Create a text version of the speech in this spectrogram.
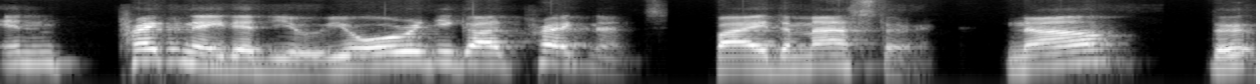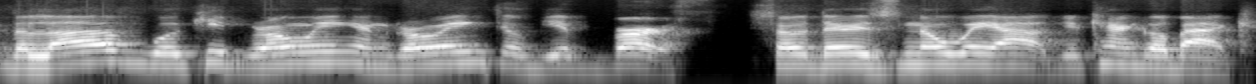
impregnated you. You already got pregnant by the master. Now, the, the love will keep growing and growing till give birth. So there is no way out. You can't go back.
